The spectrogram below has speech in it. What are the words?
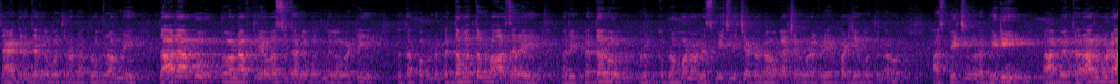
సాయంత్రం జరగబోతున్న ఆ ప్రోగ్రామ్ని దాదాపు two and half three hours జరగబోతుంది కాబట్టి తప్పకుండా పెద్ద మొత్తంలో హాజరై మరి పెద్దలు మనకు ఒక బ్రహ్మాండమైన స్పీచ్ని ఇచ్చేటువంటి అవకాశాన్ని కూడా అక్కడ ఏర్పాటు చేయబోతున్నారు. ఆ స్పీచ్ని కూడా విని రాబోయే తరాలు కూడా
